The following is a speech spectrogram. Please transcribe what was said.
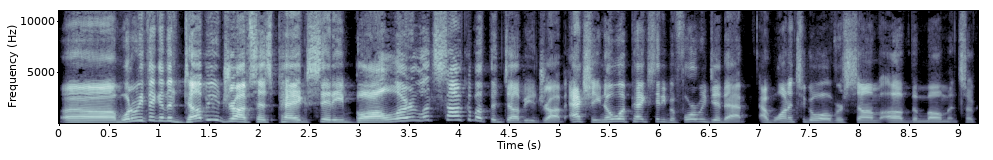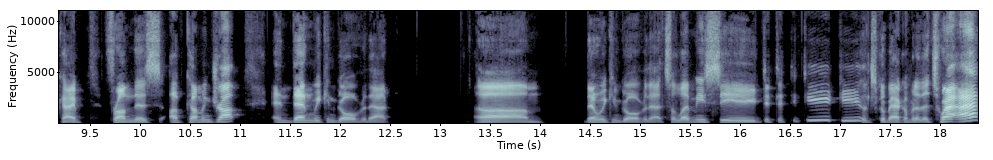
Um, what do we think of the W drop? Says Peg City Baller. Let's talk about the W drop. Actually, you know what, Peg City? Before we did that, I wanted to go over some of the moments, okay, from this upcoming drop, and then we can go over that. Um, then we can go over that. So let me see. Let's go back over to the Twitter.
